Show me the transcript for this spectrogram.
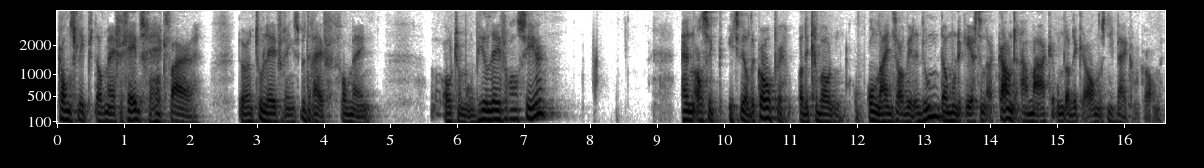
kans liep dat mijn gegevens gehackt waren door een toeleveringsbedrijf van mijn automobielleverancier. En als ik iets wilde kopen, wat ik gewoon online zou willen doen, dan moet ik eerst een account aanmaken, omdat ik er anders niet bij kan komen.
